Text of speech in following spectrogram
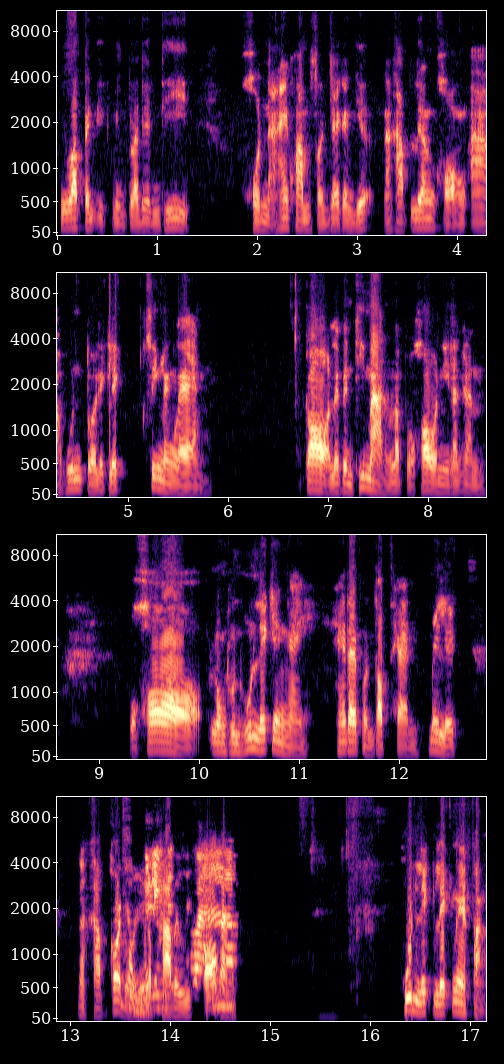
คิดว่าเป็นอีกหนึ่งประเด็นที่คนนะให้ความสนใจกันเยอะนะครับ เรื่องของอ่าหุ้นตัวเล็กๆ ซิ่งแรงๆ ก็เลยเป็นที่มาสำหรับหัวข้อวันนี้แล้วกัน หัวข้อลงทุนหุ้นเล็กยังไง ให้ได้ผลตอบแทนไม่เล็กนะครับ ก็เดี๋ยววันนี้เราพาไปวิเคราะห์กัน หุ้นเล็กๆ ในฝั่ง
